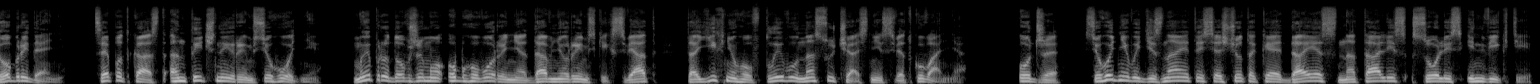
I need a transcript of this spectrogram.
Добрий день. Це подкаст Античний Рим сьогодні. Ми продовжимо обговорення давньоримських свят та їхнього впливу на сучасні святкування. Отже, сьогодні ви дізнаєтеся, що таке Dies Natalis Solis Invicti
